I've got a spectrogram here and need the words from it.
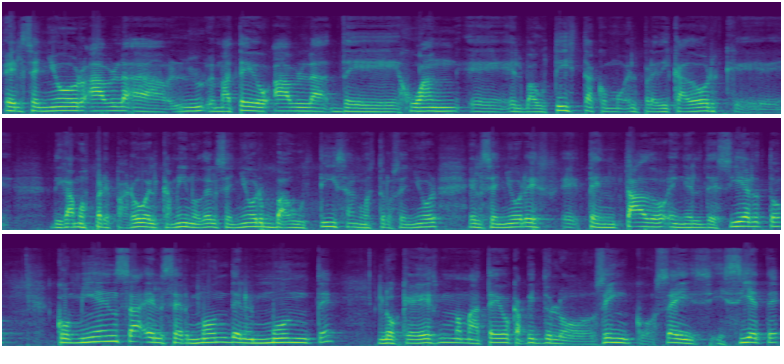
El Señor habla, ah, Mateo habla de Juan eh, el Bautista como el predicador que, digamos, preparó el camino del Señor, bautiza a nuestro Señor. El Señor es eh, tentado en el desierto. Comienza el sermón del monte lo que es Mateo capítulo 5, 6 y 7,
